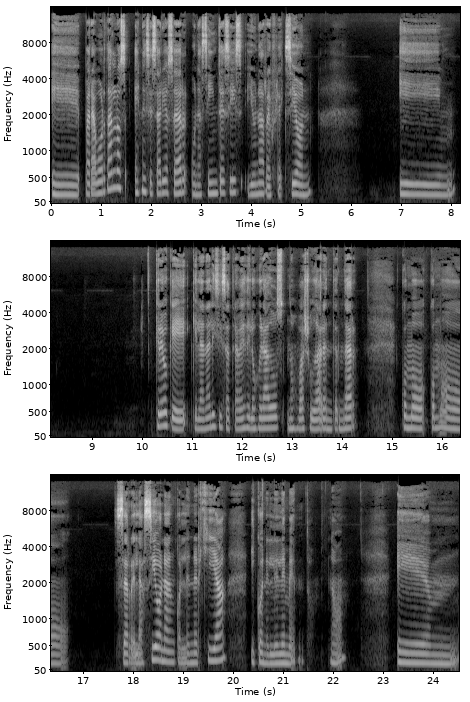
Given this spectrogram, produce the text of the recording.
Eh, para abordarlos es necesario hacer una síntesis y una reflexión y creo que, el análisis a través de los grados nos va a ayudar a entender cómo, cómo se relacionan con la energía y con el elemento, ¿no? Em,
